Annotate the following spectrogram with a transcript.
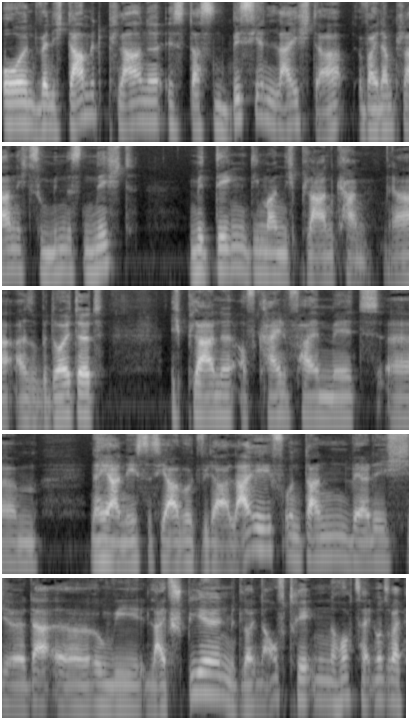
und wenn ich damit plane, ist das ein bisschen leichter, weil dann plane ich zumindest nicht mit Dingen, die man nicht planen kann. Ja, also bedeutet, ich plane auf keinen Fall mit, ähm, naja, nächstes Jahr wird wieder live und dann werde ich äh, da äh, irgendwie live spielen, mit Leuten auftreten, Hochzeiten und so weiter.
